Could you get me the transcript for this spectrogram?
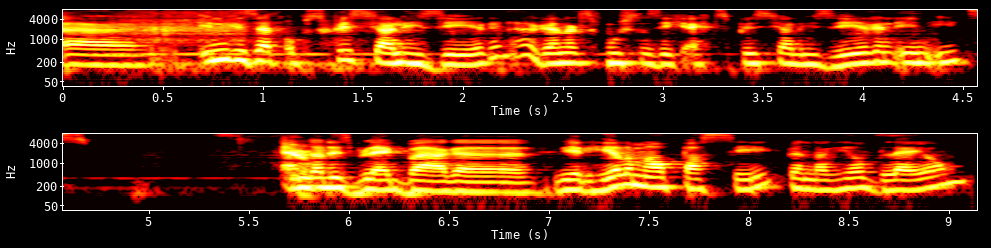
uh, ingezet op specialiseren. Hè. Renners moesten zich echt specialiseren in iets. En ja. dat is blijkbaar uh, weer helemaal passé. Ik ben daar heel blij om.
